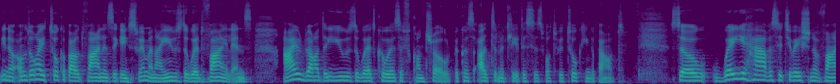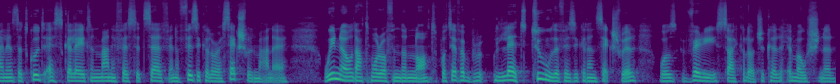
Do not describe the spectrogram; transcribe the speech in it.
you know, although I talk about violence against women, I use the word violence. I rather use the word coercive control because ultimately this is what we're talking about. So where you have a situation of violence that could escalate and manifest itself in a physical or a sexual manner, we know that more often than not, whatever led to the physical and sexual was very psychological, emotional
